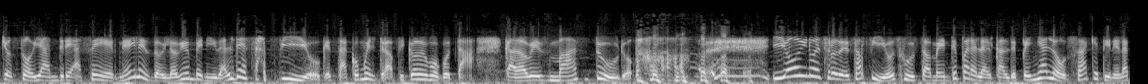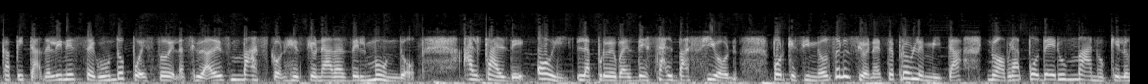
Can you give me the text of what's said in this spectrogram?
Yo soy Andrea Cerne y les doy la bienvenida al desafío que está como el tráfico de Bogotá, cada vez más duro. y hoy nuestro desafío es justamente para el alcalde Peñalosa, que tiene la capital en el segundo puesto de las ciudades más congestionadas del mundo. Alcalde, hoy la prueba es de salvación, porque si no soluciona este problemita, no habrá poder humano que lo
